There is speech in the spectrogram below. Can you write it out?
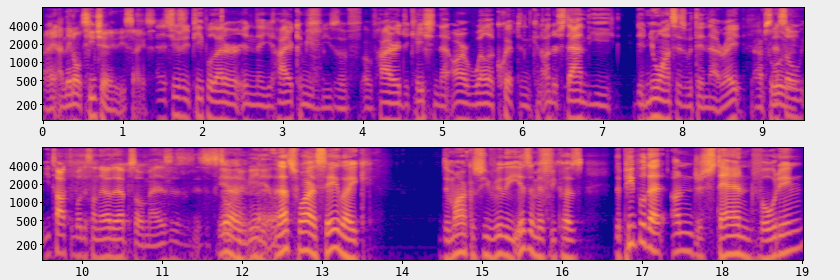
Right. And they don't teach any of these things. And it's usually people that are in the higher communities of, of higher education that are well equipped and can understand the the nuances within that, right? Absolutely. And so you talked about this on the other episode, man. This is, this is so yeah, convenient. like- that's why I say like democracy really is a myth because the people that understand voting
